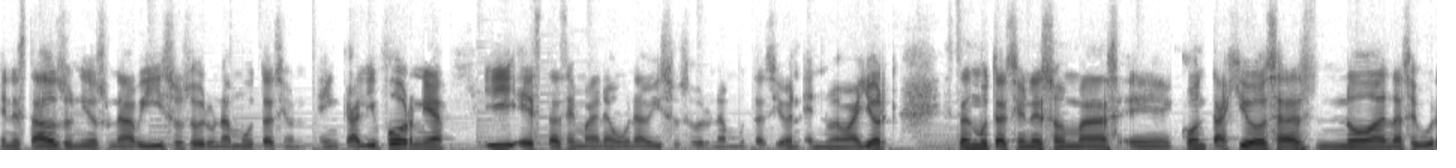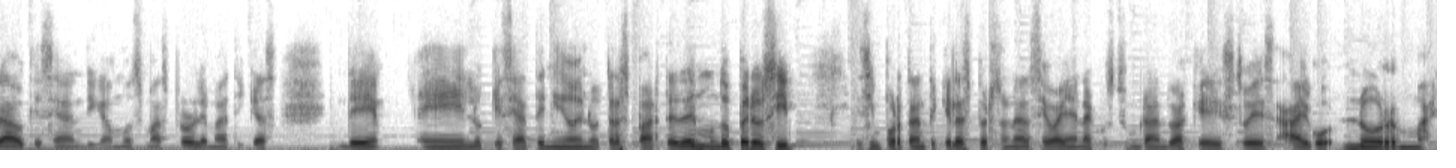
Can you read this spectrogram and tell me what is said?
en Estados Unidos un aviso sobre una mutación en California y esta semana un aviso sobre una mutación en Nueva York. Estas mutaciones son más eh, contagiosas, no han asegurado que sean, digamos, más problemáticas de eh, lo que se ha tenido en otras partes del mundo, pero sí es importante que las personas se vayan acostumbrando a que esto es algo normal.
